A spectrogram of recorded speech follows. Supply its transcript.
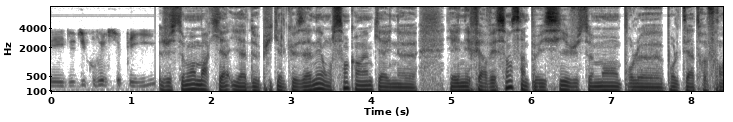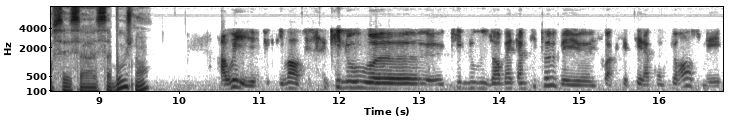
et de découvrir ce pays. Justement, Marc, il y, a, depuis quelques années, on sent quand même qu'il y a une, il y a une effervescence un peu ici, justement, pour le, pour le théâtre français. Ça, ça bouge, non? Ah oui, effectivement, c'est ce qui nous, euh, qui nous embête un petit peu, mais euh, il faut accepter la concurrence. Mais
